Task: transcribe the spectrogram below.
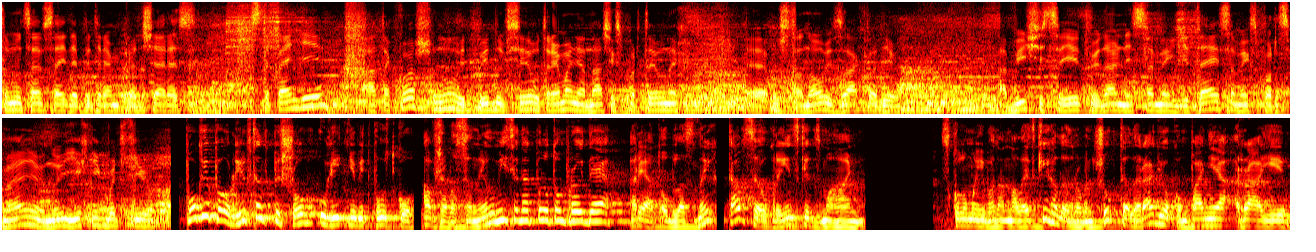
Тому це все йде підтримка через стипендії, а також ну, відповідно всі утримання наших спортивних е, установ і закладів. А більшість це є відповідальність самих дітей, самих спортсменів, ну і їхніх батьків. Поки пауерліфтинг пішов у літню відпустку, а вже восени у місті над прутом пройде ряд обласних та всеукраїнських змагань. З Коломиї Богдан Малецький, Галина Ровенчук, телерадіо компанія Раї.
